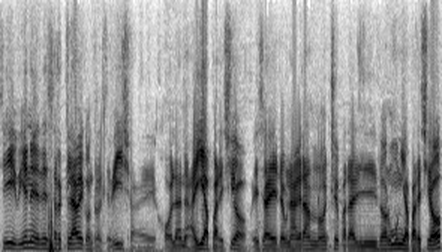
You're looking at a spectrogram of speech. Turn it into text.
Sí, viene de ser clave contra el Sevilla. Holland ahí apareció. Esa era una gran noche para el Dortmund y apareció.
